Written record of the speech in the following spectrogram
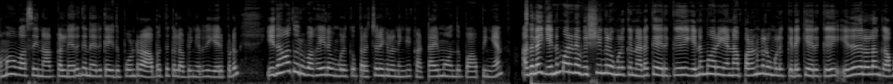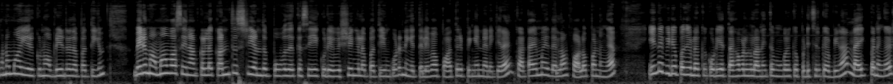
அமாவாசை நாட்கள் நெருங்க நெருங்க இது போன்ற ஆபத்துக்கள் அப்படிங்கிறது ஏற்படும். ஏதாவது ஒரு வகையில் உங்களுக்கு பிரச்சனைகளை நீங்கள் கட்டாயமாக வந்து பார்ப்பீங்க. அதில் என்ன மாதிரியான விஷயங்கள் உங்களுக்கு நடக்க இருக்குது என்ன மாதிரியான பலன்கள் உங்களுக்கு கிடைக்க இருக்குது எதெல்லாம் கவனமாக இருக்கணும் அப்படின்றத பற்றியும் மேலும் அமாவாசை நாட்களில் கண் அந்த போவதற்கு செய்யக்கூடிய விஷயங்களை பற்றியும் கூட நீங்கள் தெளிவாக பார்த்துருப்பீங்கன்னு நினைக்கிறேன். கட்டாயமாக இதெல்லாம் ஃபாலோ பண்ணுங்கள் இந்த வீடியோ பதிவில் இருக்கக்கூடிய தகவல்கள் அனைத்தும் உங்களுக்கு பிடிச்சிருக்கு அப்படின்னா லைக் பண்ணுங்கள்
